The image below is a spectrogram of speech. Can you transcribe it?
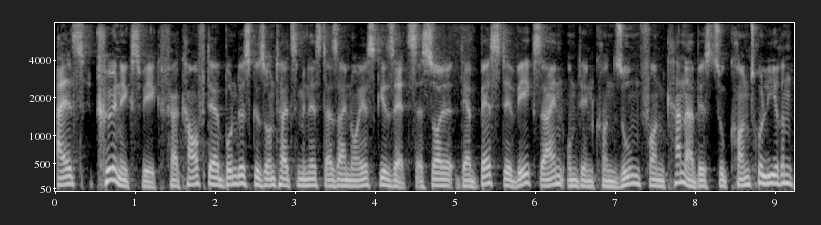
Als Königsweg verkauft der Bundesgesundheitsminister sein neues Gesetz. Es soll der beste Weg sein, um den Konsum von Cannabis zu kontrollieren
